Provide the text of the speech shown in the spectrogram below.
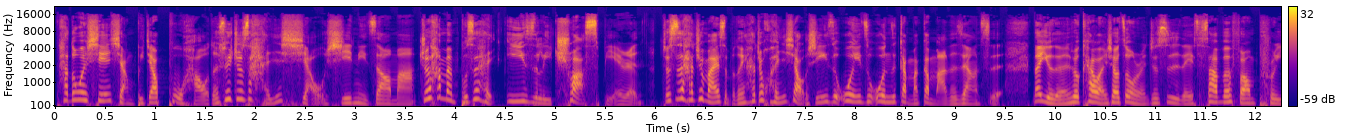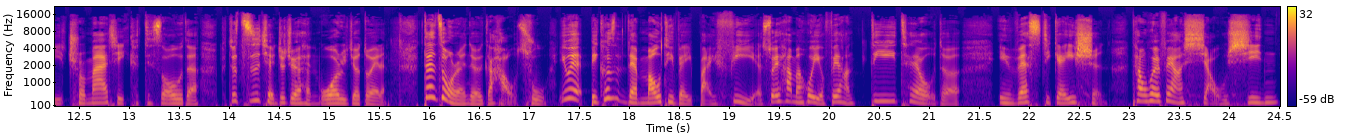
他都会先想比较不好的，所以就是很小心，你知道吗？就他们。不是很 easily trust 别人，就是他去买什么东西，他就很小心，一直问，一直问是干嘛干嘛的这样子。那有的人说开玩笑，这种人就是 they suffer from pre-traumatic disorder，就之前就觉得很 worry 就对了。但这种人有一个好处，因为 because they're motivated by fear，所以他们会有非常 detailed 的 investigation，他们会非常小心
